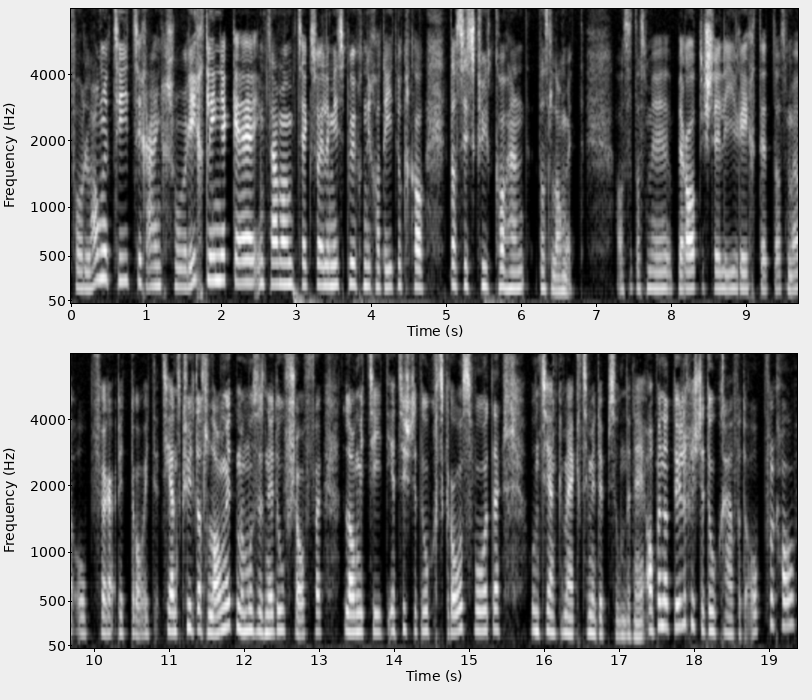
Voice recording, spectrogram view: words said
vor langer Zeit sich eigentlich schon Richtlinien gegeben im Zusammenhang mit sexuellen Missbrüchen und ich hatte den Eindruck, gehabt, dass sie das Gefühl hatten, das langt. Also, dass man Beratungsstellen einrichtet, dass man Opfer betreut. Sie haben das Gefühl, das langt, man muss es nicht aufschaffen, lange Zeit. Jetzt ist der Druck zu gross geworden und sie haben gemerkt, sie müssen etwas unternehmen. Aber natürlich ist der Druck auch von den Opfern gekommen,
